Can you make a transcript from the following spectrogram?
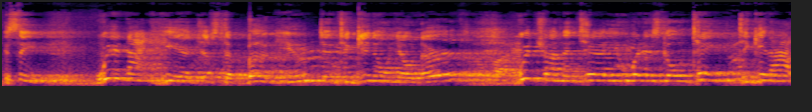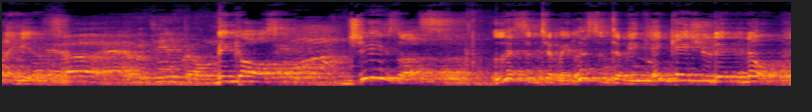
You see, we're not here just to bug you, to, to get on your nerves. We're trying to tell you what it's going to take to get out of here. Because Jesus, listen to me, listen to me, in case you didn't know,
